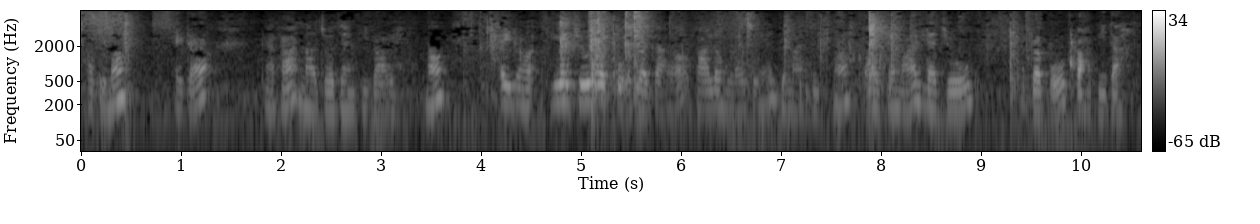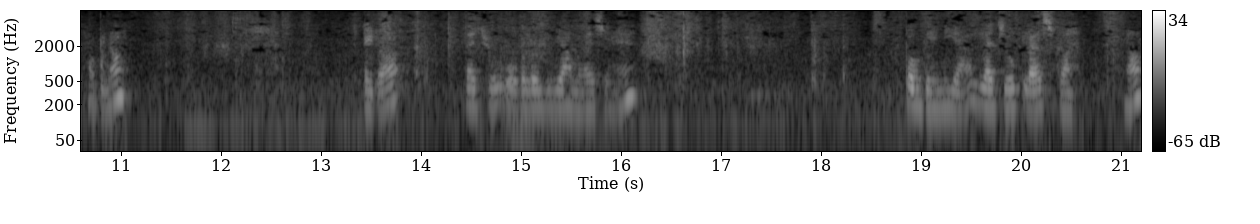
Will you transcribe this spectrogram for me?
ဟုတ်ပြီနော်အဲ့တော့ ဒါကနောက်ကြောကြံပြီးသွားပြီနော်အဲ့တော့လက်ကျိုးရက်ဖို့အတွက်ကြတော့ဘာလုပ်မလဲဆိုရင်ဒီမှာဒီနော်ဘာထဲမှာလက်ကျိုးအတွက်ကိုပါပြီးသားဟုတ်ပြီနော်အဲ့တော့လက်ကျိုးကိုဘယ်လိုယူရမလဲဆိုရင်ပုံတင်ကြီးကလက်ကျိုး +1 နော်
